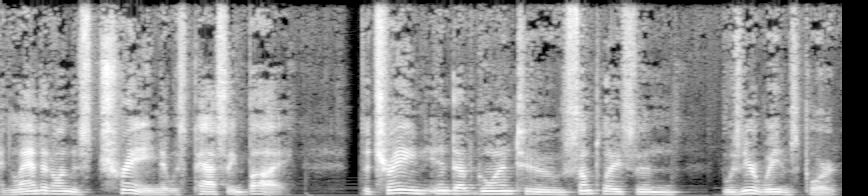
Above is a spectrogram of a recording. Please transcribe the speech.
and landed on this train that was passing by. The train ended up going to someplace in, it was near Williamsport,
